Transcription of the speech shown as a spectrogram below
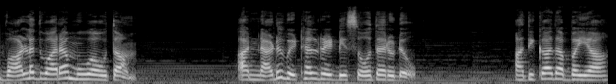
వాళ్ళ ద్వారా మూవ్ అవుతాం. అన్నాడు విఠల్ రెడ్డి సోదరుడు. అది కాదబ్బయ్యా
